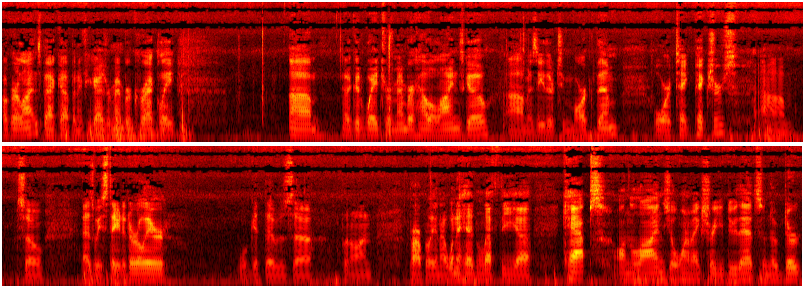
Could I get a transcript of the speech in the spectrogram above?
hook our lines back up. And if you guys remember correctly, um, a good way to remember how the lines go um, is either to mark them or take pictures. Um, so as we stated earlier, we'll get those uh, put on properly. And I went ahead and left the uh, caps on the lines. You'll want to make sure you do that so no dirt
